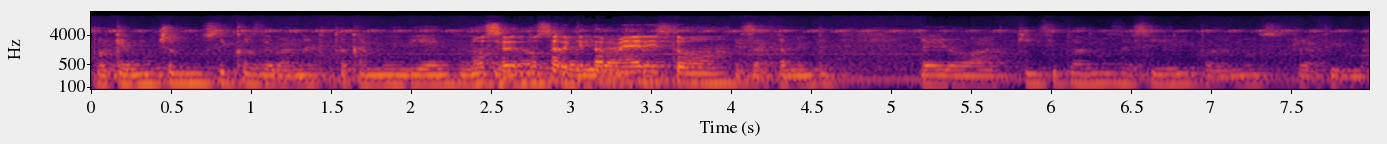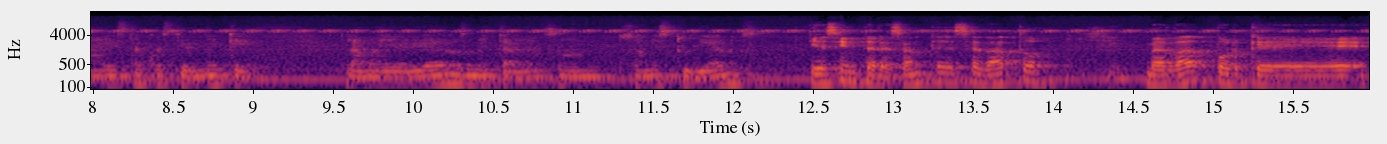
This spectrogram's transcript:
porque hay muchos músicos de banda que tocan muy bien. No se, no se le quita mérito. Exactamente. Pero aquí sí podemos decir y podemos reafirmar esta cuestión de que la mayoría de los metales son, son estudiados. Y es interesante ese dato. ¿verdad? Porque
